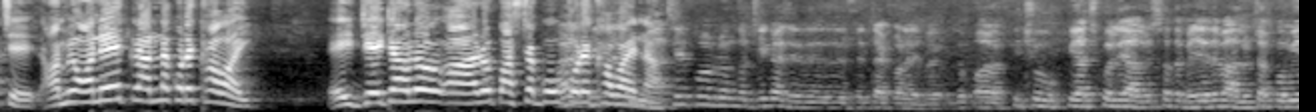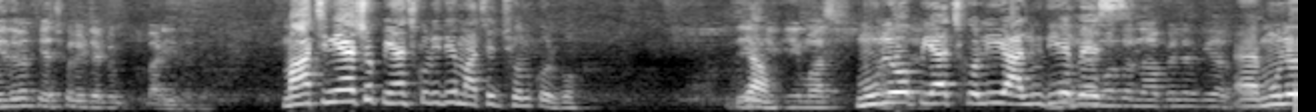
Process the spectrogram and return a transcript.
আছে। আমি অনেক রান্না করে খাওয়াই। এই যেটা হলো আরও পাঁচটা বউ করে খাওয়ায় না। মাছের প্রবলেম তো ঠিক আছে সেটা করা। যাবে কিছু পেঁয়াজ কলি আলুর সাথে ভেজে দেবে আলুটা কমিয়ে দেবে পেঁয়াজ কলিটা একটু বাড়িয়ে দেবে। মাছ নিয়ে আসো পেঁয়াজ কলি দিয়ে মাছের ঝোল করব। যাও। মূলো পেঁয়াজ কলি আলু দিয়ে বেশ। মূলো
